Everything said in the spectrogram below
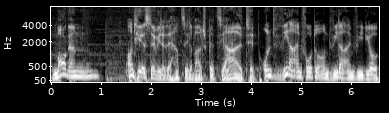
morgen. Und hier ist er wieder, der Herz, Ball Spezialtipp. Und wieder ein Foto und wieder ein Video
